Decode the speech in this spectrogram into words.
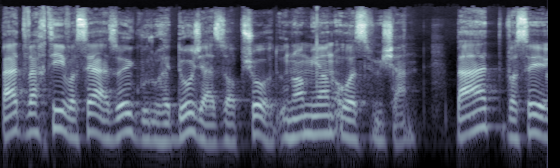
بعد وقتی واسه اعضای گروه دو جذاب شد اونا میان عضو میشن. بعد واسه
